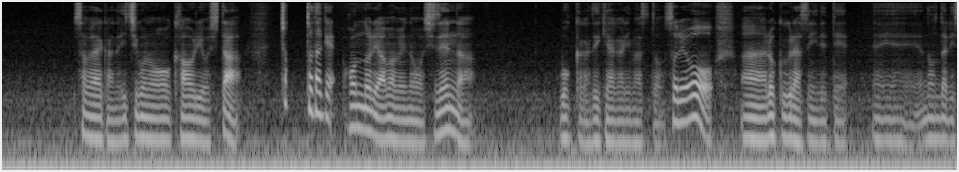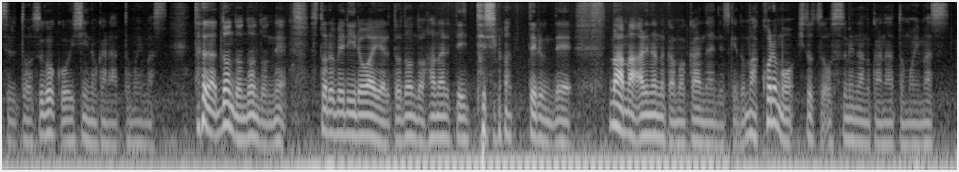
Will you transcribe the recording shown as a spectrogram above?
爽やかないちごの香りをしたちょっとだけほんのり甘めの自然なウォッカが出来上がりますと。それをあロックグラスに入れてえー、飲んだりするとすごく美味しいのかなと思います。ただどんどんどんどんねストロベリーロワイヤルとどんどん離れていってしまってるんで まあまああれなのかもわかんないんですけどまあこれも一つおすすめなのかなと思います。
